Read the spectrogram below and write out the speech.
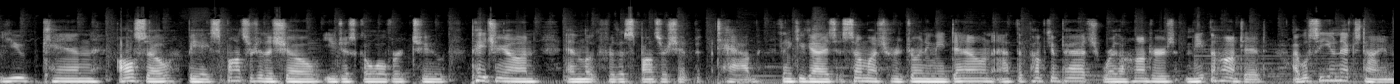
You can also be a sponsor to the show. You just go over to Patreon and look for the sponsorship tab. Thank you guys so much for joining me down at the Pumpkin Patch where the haunters meet the haunted. I will see you next time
